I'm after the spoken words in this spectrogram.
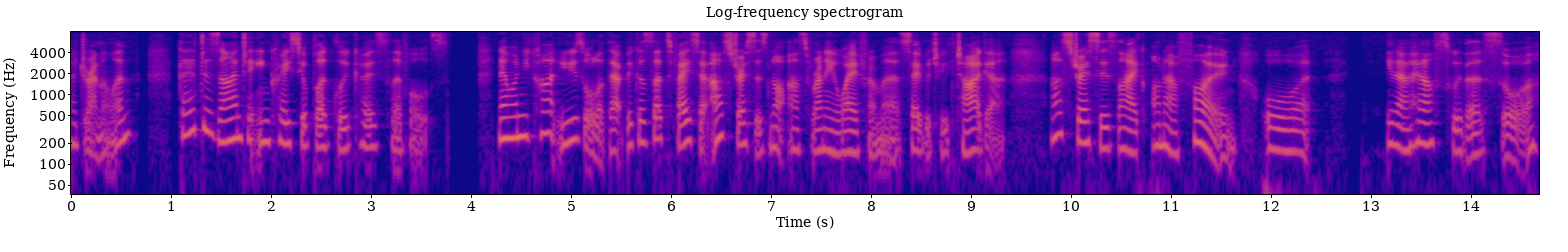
adrenaline. They're designed to increase your blood glucose levels. Now, when you can't use all of that, because let's face it, our stress is not us running away from a saber toothed tiger. Our stress is like on our phone or in our house with us or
